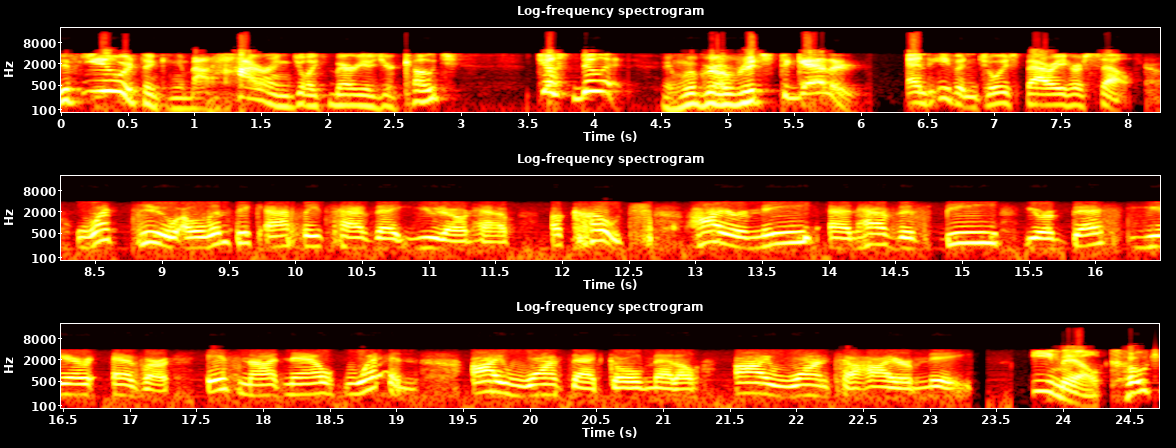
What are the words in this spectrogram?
If you were thinking about hiring Joyce Barrie as your coach, just do it, and we'll grow rich together. And even Joyce Barrie herself. What do Olympic athletes have that you don't have? A coach. Hire me and have this be your best year ever. If not now, when? I want that gold medal. I want to hire me. Email Coach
